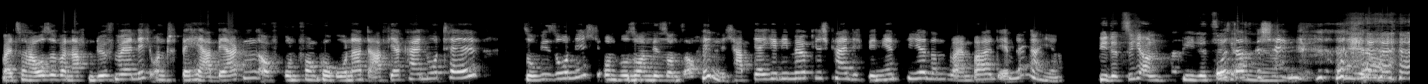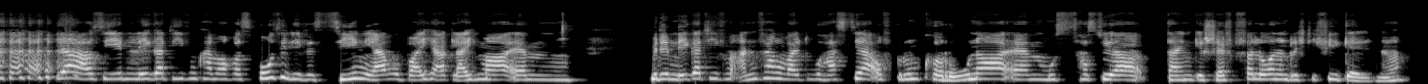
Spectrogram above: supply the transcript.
Weil zu Hause übernachten dürfen wir ja nicht und beherbergen aufgrund von Corona darf ja kein Hotel. Sowieso nicht. Und wo sollen wir sonst auch hin? Ich habe ja hier die Möglichkeit, ich bin jetzt hier, dann bleiben wir halt eben länger hier. Bietet sich an. Bietet sich Wo ist das an, Geschenk? Ja. ja, aus jedem Negativen kann man auch was Positives ziehen, ja, wobei ich ja gleich mal ähm, mit dem Negativen anfangen, weil du hast ja aufgrund Corona ähm, musst, hast du ja dein Geschäft verloren und richtig viel Geld, ne?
